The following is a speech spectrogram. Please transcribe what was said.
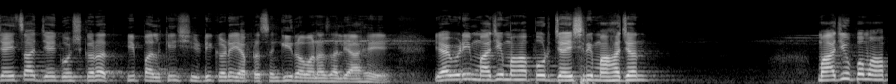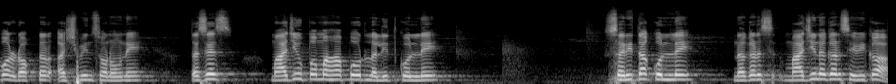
जयचा जय घोष करत ही पालखी शिर्डीकडे या प्रसंगी रवाना झाली आहे. यावेळी माजी महापौर जयश्री महाजन माजी उपमहापौर डॉक्टर अश्विन सोनवणे तसेच माजी उपमहापौर ललित कोल्हे सरिता कोल्हे नगर माजी नगरसेविका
